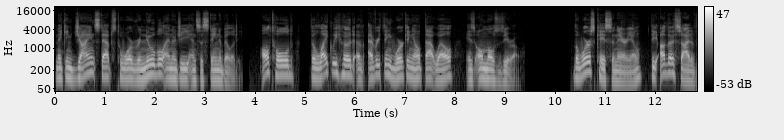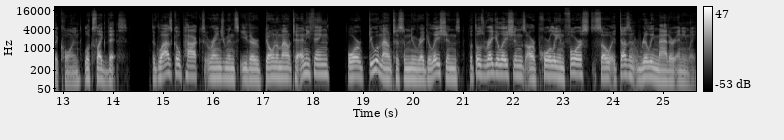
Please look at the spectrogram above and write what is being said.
making giant steps toward renewable energy and sustainability. All told, the likelihood of everything working out that well is almost zero. The worst case scenario, the other side of the coin, looks like this. The Glasgow Pact arrangements either don't amount to anything or do amount to some new regulations, but those regulations are poorly enforced, so it doesn't really matter anyway.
